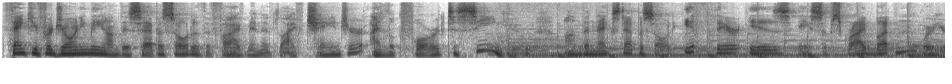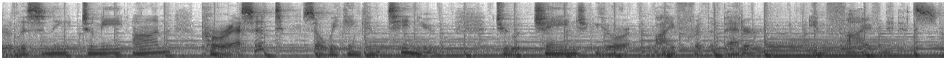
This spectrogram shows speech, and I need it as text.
Thank you for joining me on this episode of the 5 Minute Life Changer. I look forward to seeing you on the next episode. If there is a subscribe button where you're listening to me on, press it so we can continue to change your life for the better in 5 minutes.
